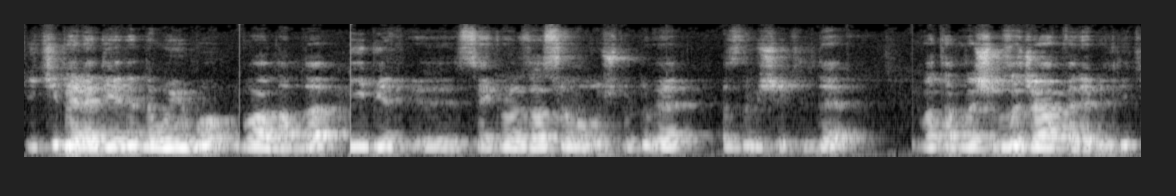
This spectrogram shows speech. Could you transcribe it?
İki belediyenin de uyumu bu anlamda iyi bir e, senkronizasyon oluşturdu ve hızlı bir şekilde vatandaşımıza cevap verebildik.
